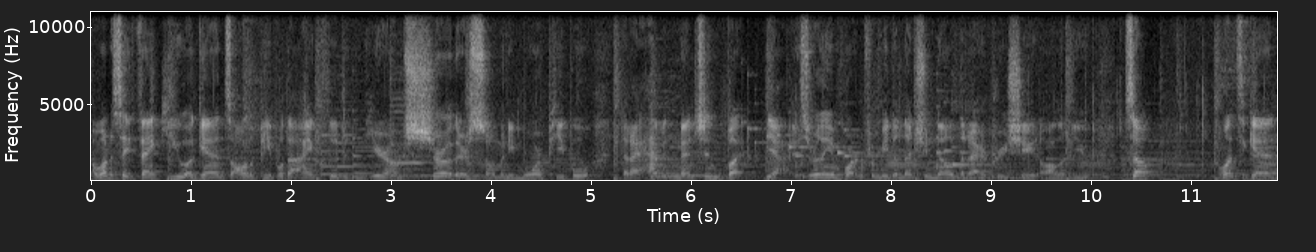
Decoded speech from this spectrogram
I want to say thank you again to all the people that I included in here. I'm sure there's so many more people that I haven't mentioned, but yeah, it's really important for me to let you know that I appreciate all of you. So, once again,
